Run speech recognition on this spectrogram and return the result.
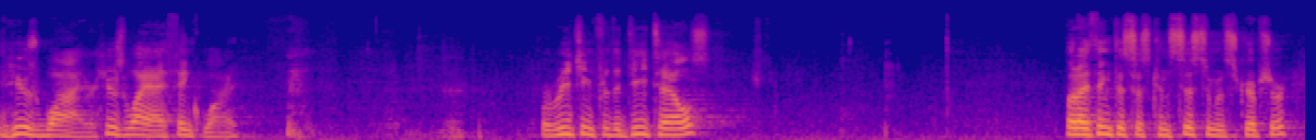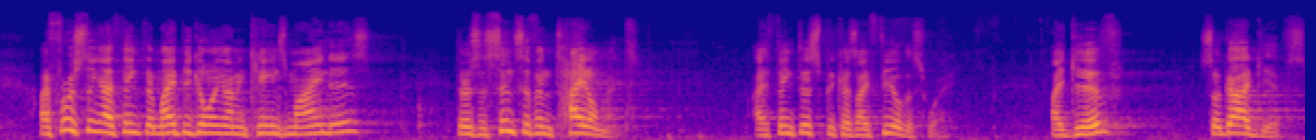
And here's why, or here's why I think why. We're reaching for the details, but I think this is consistent with Scripture. I first thing I think that might be going on in Cain's mind is there's a sense of entitlement. I think this because I feel this way. I give, so God gives,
